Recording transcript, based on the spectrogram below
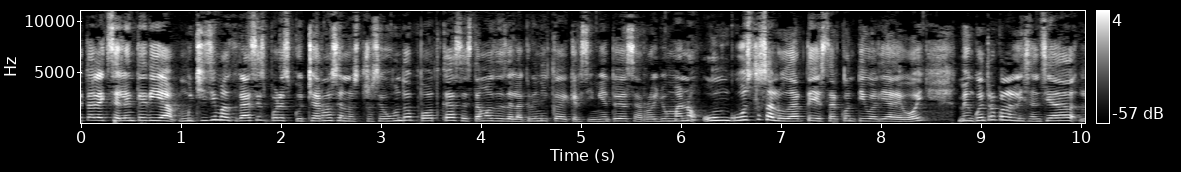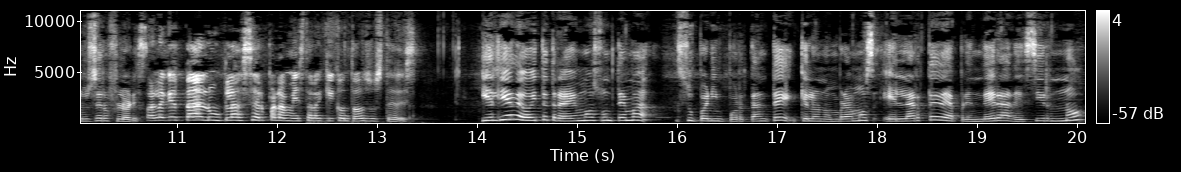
¿Qué tal? Excelente día. Muchísimas gracias por escucharnos en nuestro segundo podcast. Estamos desde la Clínica de Crecimiento y Desarrollo Humano. Un gusto saludarte y estar contigo el día de hoy. Me encuentro con la licenciada Lucero Flores. Hola, ¿qué tal? Un placer para mí estar aquí con todos ustedes. Y el día de hoy te traemos un tema súper importante que lo nombramos el arte de aprender a decir no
